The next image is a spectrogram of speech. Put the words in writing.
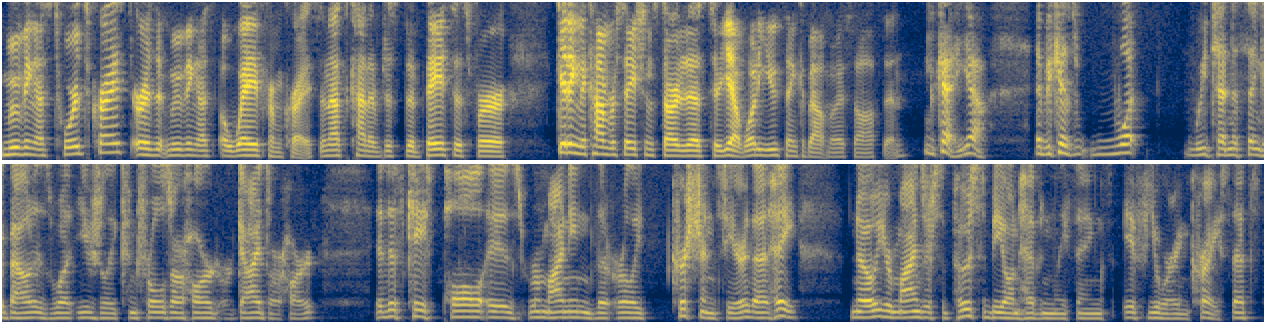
moving us towards Christ, or is it moving us away from Christ? And that's kind of just the basis for getting the conversation started as to, yeah, what do you think about most often? Okay, yeah, and because what we tend to think about is what usually controls our heart or guides our heart. In this case, Paul is reminding the early Christians here that hey no, your minds are supposed to be on heavenly things if you are in Christ. That's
